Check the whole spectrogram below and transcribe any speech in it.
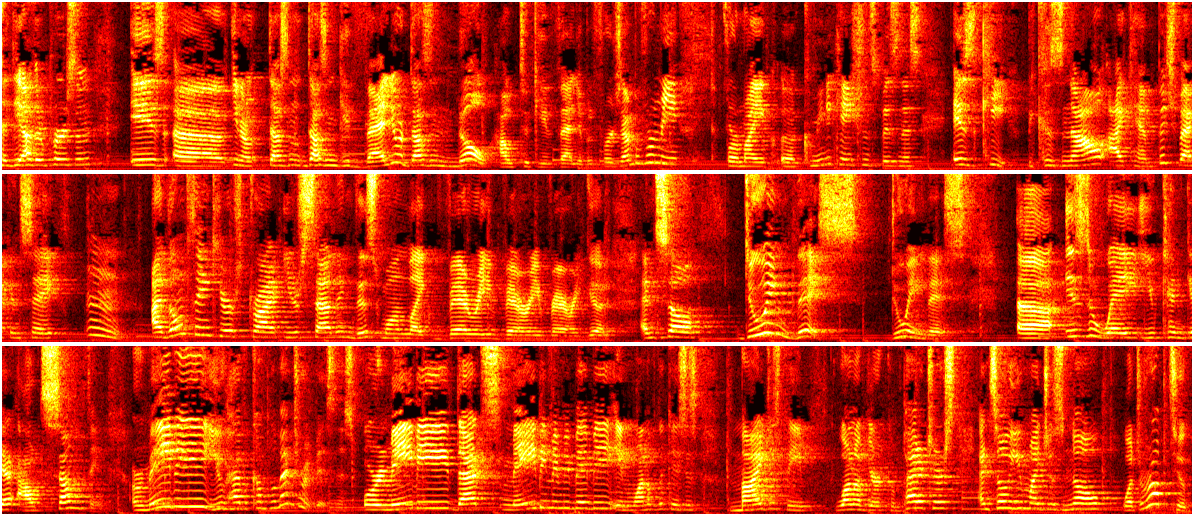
the other person is uh, you know doesn't doesn't give value or doesn't know how to give value but for example for me for my uh, communications business is key because now i can pitch back and say mm, i don't think you're trying you're selling this one like very very very good. And so doing this doing this uh, is the way you can get out something. Or maybe you have a complementary business, or maybe that's maybe, maybe, maybe in one of the cases might just be one of your competitors, and so you might just know what they're up to.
